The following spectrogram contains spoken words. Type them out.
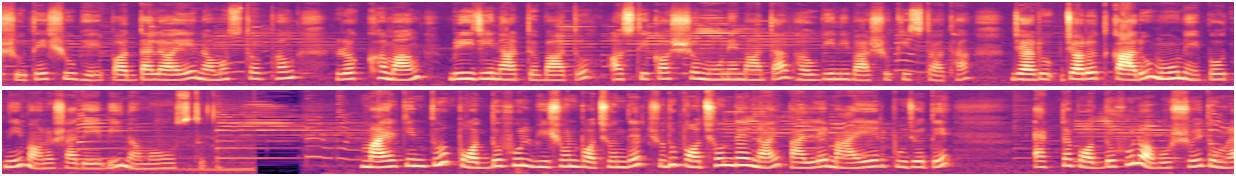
সুতে শুভে। পদ্মালয়ে নমস্তভ্যং রক্ষমাং ব্রিজিনার্ত বাত অস্তিকস্য মুনে মাতা ভৌগিনী বাসুকিস্তথা। জরু জরৎকারু মুনে পত্নী মনসা দেবী নমস্তুতে। মায়ের কিন্তু পদ্ম ফুল ভীষণ পছন্দের, শুধু পছন্দের নয়, পারলে মায়ের পুজোতে একটা পদ্ম ফুল অবশ্যই তোমরা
